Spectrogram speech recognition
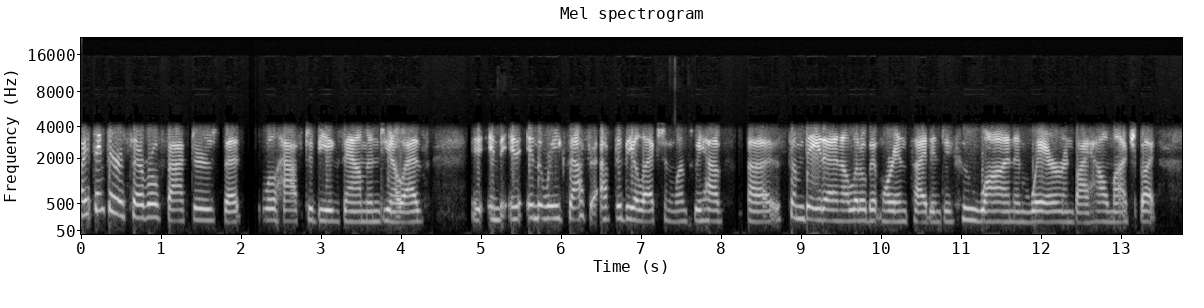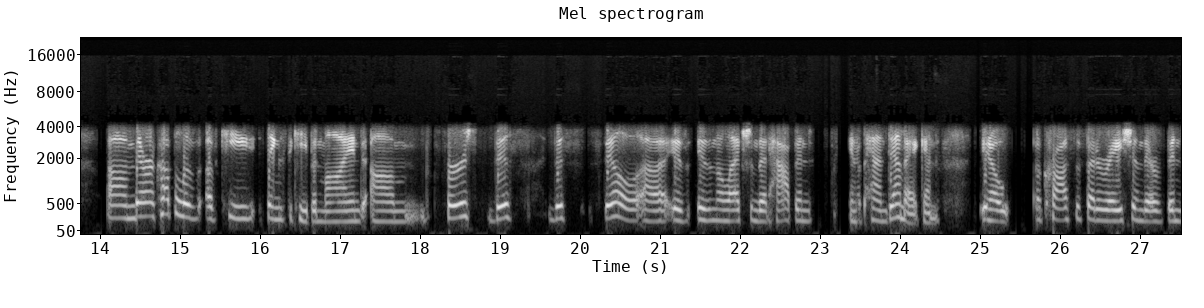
I think there are several factors that will have to be examined, you know, as in in, in the weeks after after the election once we have uh, some data and a little bit more insight into who won and where and by how much. But um, there are a couple of, of key things to keep in mind. Um, first, this this still uh, is is an election that happened in a pandemic, and you know across the federation there have been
